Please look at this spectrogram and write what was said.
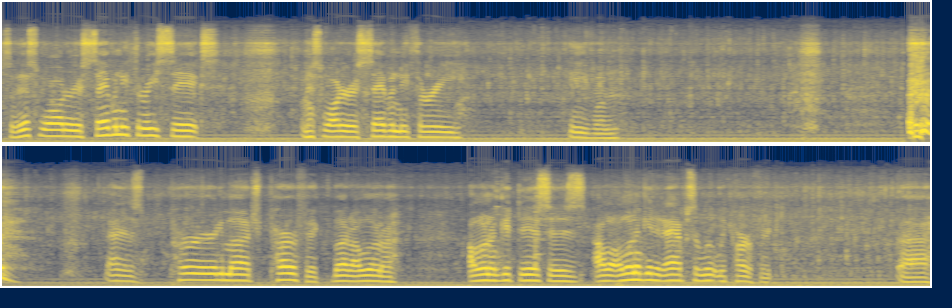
So this water is 73.6. And this water is 73 even. that is pretty much perfect, but I wanna I wanna get this as I, I wanna get it absolutely perfect. Uh,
